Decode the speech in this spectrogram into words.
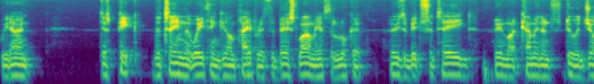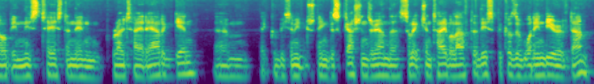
we don't just pick the team that we think on paper is the best one. We have to look at who's a bit fatigued, who might come in and do a job in this test and then rotate out again. Um, there could be some interesting discussions around the selection table after this because of what India have done.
